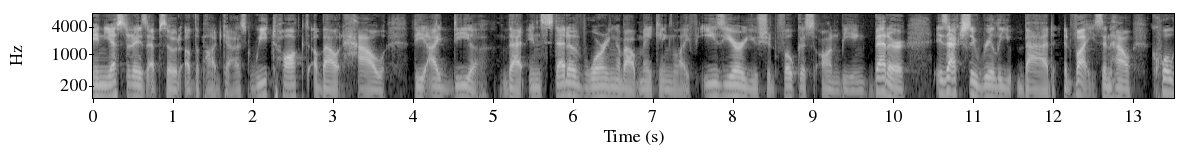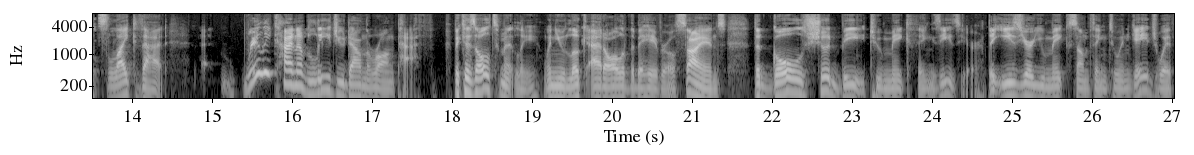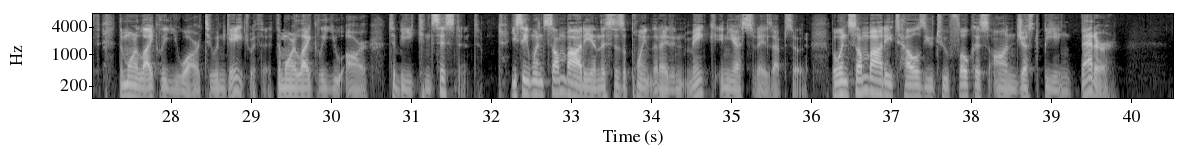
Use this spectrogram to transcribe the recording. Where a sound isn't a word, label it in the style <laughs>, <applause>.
In yesterday's episode of the podcast, we talked about how the idea that instead of worrying about making life easier, you should focus on being better is actually really bad advice, and how quotes like that really kind of lead you down the wrong path. Because ultimately, when you look at all of the behavioral science, the goal should be to make things easier. The easier you make something to engage with, the more likely you are to engage with it, the more likely you are to be consistent. You see, when somebody, and this is a point that I didn't make in yesterday's episode, but when somebody tells you to focus on just being better,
